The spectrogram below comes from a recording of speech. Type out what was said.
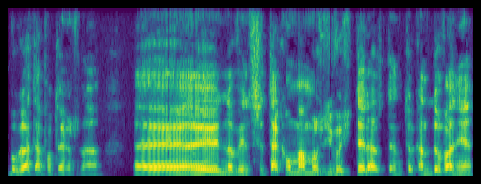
bogata, potężna. E, No więc taką mam możliwość teraz. Ten, to kandydowanie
